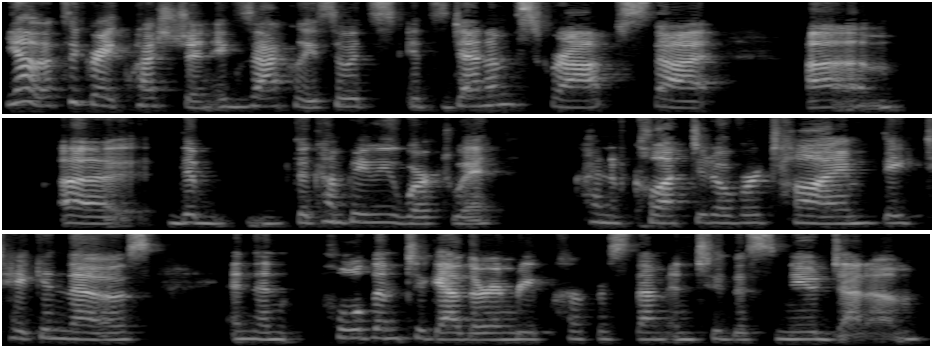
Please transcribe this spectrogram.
Yeah, that's a great question. Exactly. So it's it's denim scraps that um, uh, the the company we worked with kind of collected over time. They've taken those and then pulled them together and repurposed them into this new denim.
